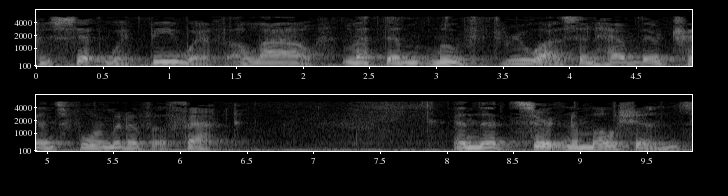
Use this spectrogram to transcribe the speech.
to sit with, be with, allow, let them move through us and have their transformative effect. And that certain emotions,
